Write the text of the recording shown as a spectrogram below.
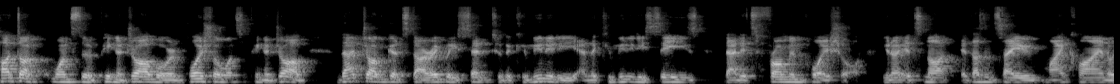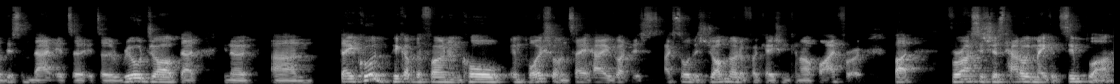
Hotdoc wants to ping a job, or Employsure wants to ping a job. That job gets directly sent to the community, and the community sees that it's from Employsure. You know, it's not. It doesn't say my client or this and that. It's a it's a real job that you know um, they could pick up the phone and call Employsure and say, "Hey, I got this. I saw this job notification. Can I apply for it?" But for us, it's just how do we make it simpler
